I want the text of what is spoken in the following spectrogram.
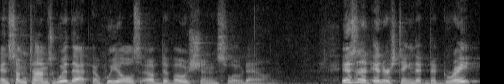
And sometimes with that, the wheels of devotion slow down. Isn't it interesting that the great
